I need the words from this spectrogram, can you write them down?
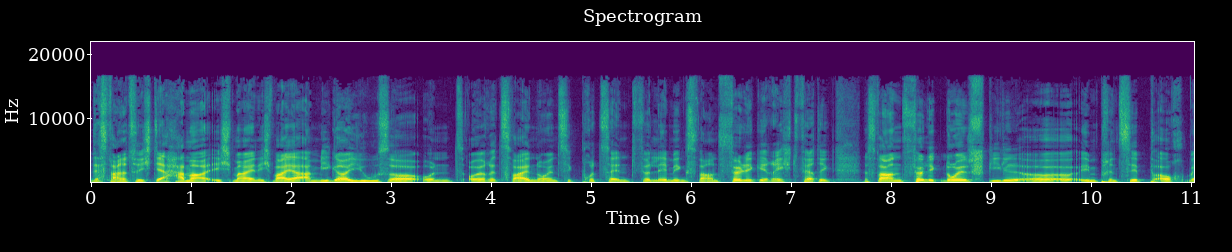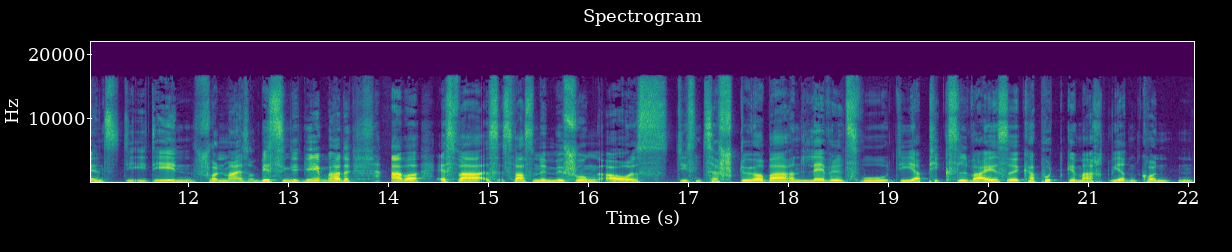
das war natürlich der Hammer. Ich meine, ich war ja Amiga-User und eure 92% für Lemmings waren völlig gerechtfertigt. Das war ein völlig neues Spiel äh, im Prinzip, auch wenn es die Ideen schon mal so ein bisschen gegeben hatte. Aber es war, es, es war so eine Mischung aus diesen zerstörbaren Levels, wo die ja pixelweise kaputt gemacht werden konnten,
